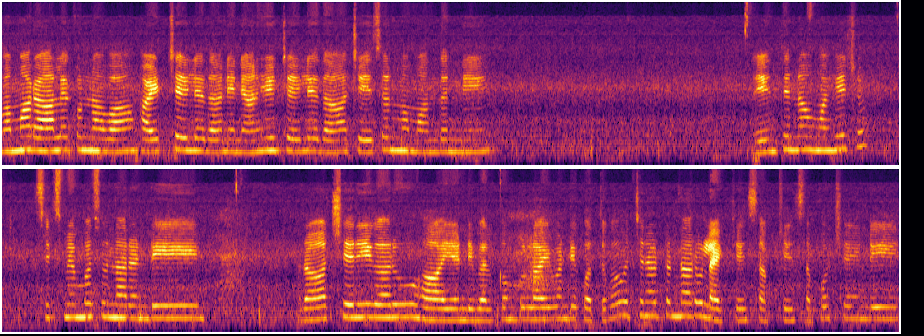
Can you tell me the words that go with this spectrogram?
మమ్మ రాలేకున్నావా? హైట్ చేయలేదా? నేను అన్హైట్ చేయలేదా? చేశాను మమ్మ అందరినీ. ఏం తిన్నావు మహేష్? సిక్స్ మెంబర్స్ ఉన్నారండి. రాజేరి గారు హాయ్ అండి. వెల్కమ్ టు లైవ్ అండి. కొత్తగా వచ్చినట్టున్నారు. లైక్ చేసి సబ్ చేసి సపోర్ట్ చేయండి.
